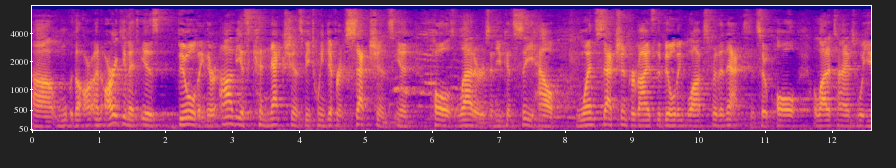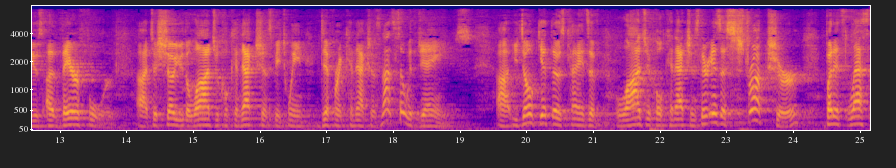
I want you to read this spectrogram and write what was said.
uh, the, an argument is building. There are obvious connections between different sections in Paul's letters, and you can see how one section provides the building blocks for the next. And so Paul, a lot of times, will use a therefore uh, to show you the logical connections between different connections. Not so with James. Uh, you don't get those kinds of logical connections. There is a structure, but it's less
